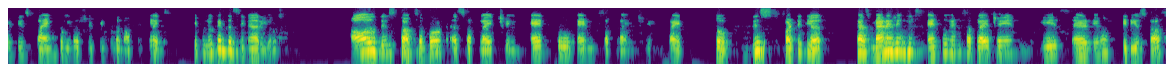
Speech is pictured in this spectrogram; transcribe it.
it is trying to you know ship into the marketplace. If you look at the scenarios, all this talks about a supply chain, end-to-end supply right? So this particular, because managing this end-to-end supply chain is a you know tedious task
